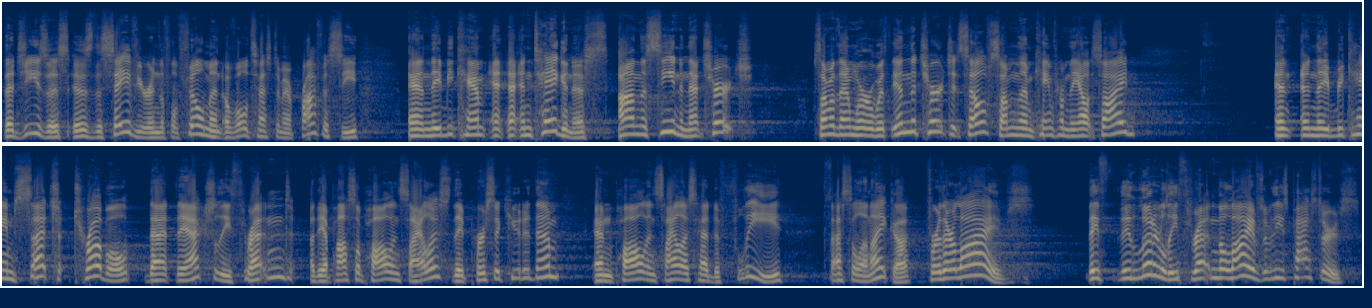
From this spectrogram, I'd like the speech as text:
that Jesus is the Savior in the fulfillment of Old Testament prophecy, and they became antagonists on the scene in that church. Some of them were within the church itself, some of them came from the outside. And, and they became such trouble that they actually threatened the Apostle Paul and Silas. They persecuted them, and Paul and Silas had to flee Thessalonica for their lives. They, they literally threatened the lives of these pastors.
